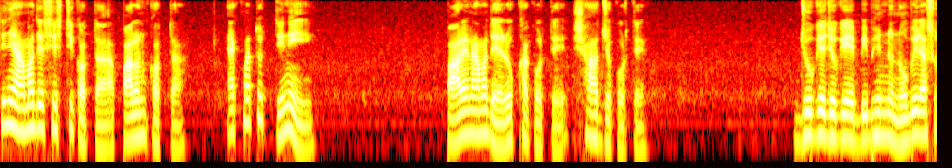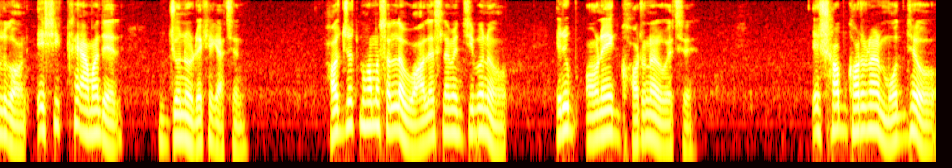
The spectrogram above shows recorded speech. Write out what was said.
তিনি আমাদের সৃষ্টিকর্তা, পালনকর্তা। একমাত্র তিনিই পারেন আমাদের রক্ষা করতে, সাহায্য করতে। যুগে যুগে বিভিন্ন নবীর আসুলগণ এ শিক্ষায় আমাদের জন্য রেখে গেছেন। হজরত মোহাম্মদ সাল্লাহ আলাইসলামের জীবনেও এরূপ অনেক ঘটনা রয়েছে। এসব ঘটনার মধ্যেও,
